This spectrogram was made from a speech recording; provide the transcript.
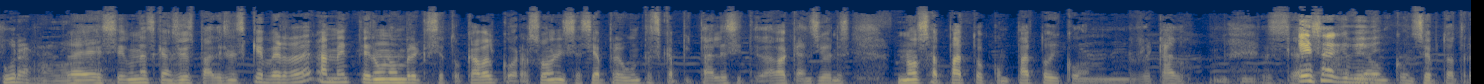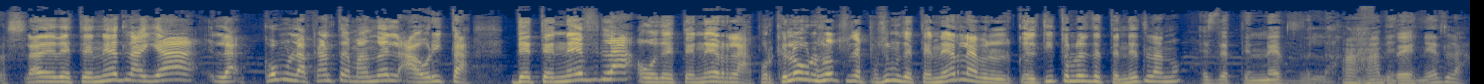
Pura rolón. Trae sí, unas canciones padres. Es que verdaderamente era un hombre que se tocaba el corazón y se hacía preguntas capitales y te daba canciones, no zapato con pato y con recado. O sea, Esa que- había un concepto atrás. La de detenerla ya, la, ¿cómo la canta Manuel ahorita? ¿Detenerla o detenerla? Porque luego nosotros le pusimos detenerla, pero el, el título es detenerla, ¿no? Es detenerla. Ajá, De- detenerla.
